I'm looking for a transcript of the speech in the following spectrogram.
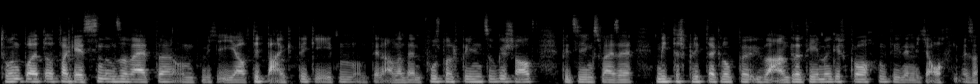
Turnbeutel vergessen und so weiter und mich eher auf die Bank begeben und den anderen beim Fußballspielen zugeschaut, beziehungsweise mit der Splittergruppe über andere Themen gesprochen, die nämlich auch, also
